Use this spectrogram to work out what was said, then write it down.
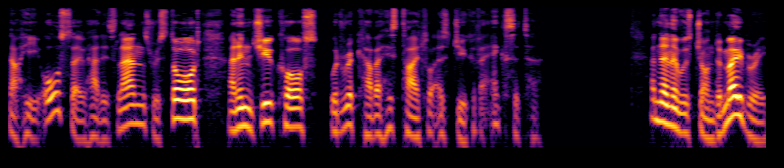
Now he also had his lands restored, and in due course would recover his title as Duke of Exeter. And then there was John de Mowbray,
